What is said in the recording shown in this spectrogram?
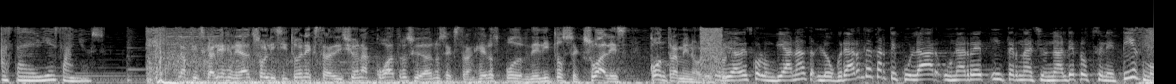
hasta de 10 años. La Fiscalía General solicitó en extradición a cuatro ciudadanos extranjeros por delitos sexuales contra menores. Las autoridades colombianas lograron desarticular una red internacional de proxenetismo.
